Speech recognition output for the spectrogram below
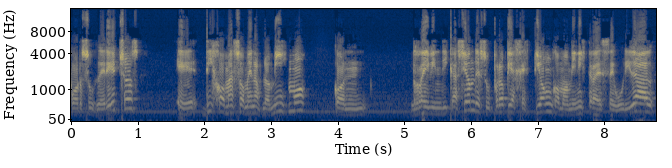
por sus derechos, eh, dijo más o menos lo mismo con reivindicación de su propia gestión como ministra de Seguridad,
